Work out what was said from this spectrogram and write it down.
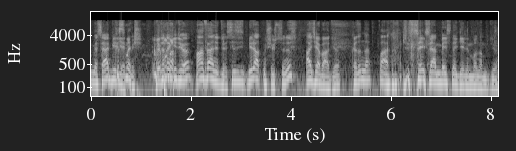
mesela 1.70. Kısmet. Ve Kadına buna- gidiyor. Hanımefendi diyor siz 1.63'sünüz. Acaba diyor. Kadın da pardon biz 85 ile gelin bana mı diyor.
